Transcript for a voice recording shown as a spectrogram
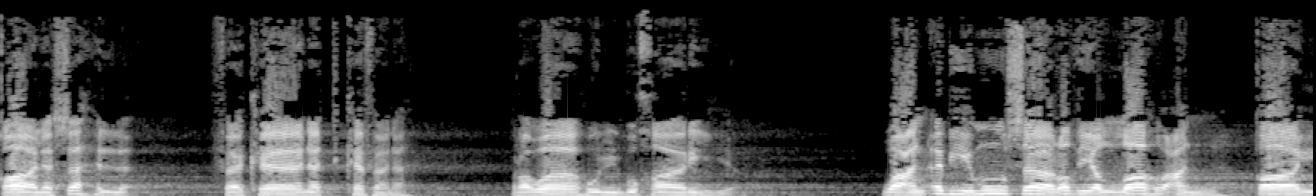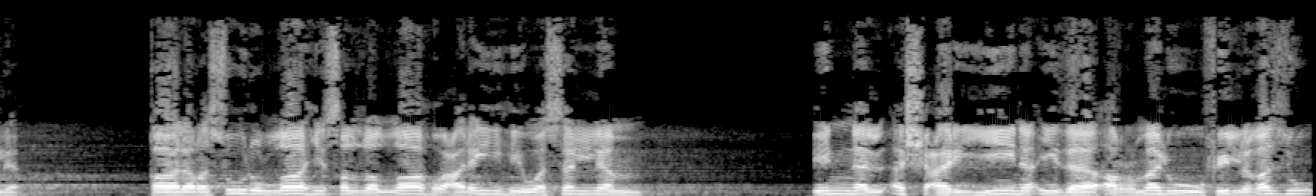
قال سهل فكانت كفنة. رواه البخاري. وعن أبي موسى رضي الله عنه قال قال رسول الله صلى الله عليه وسلم إن الأشعريين إذا أرملوا في الغزو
